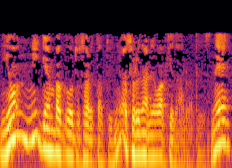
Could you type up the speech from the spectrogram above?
日本に原爆が落とされたというにはそれなりの訳があるわけですね。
